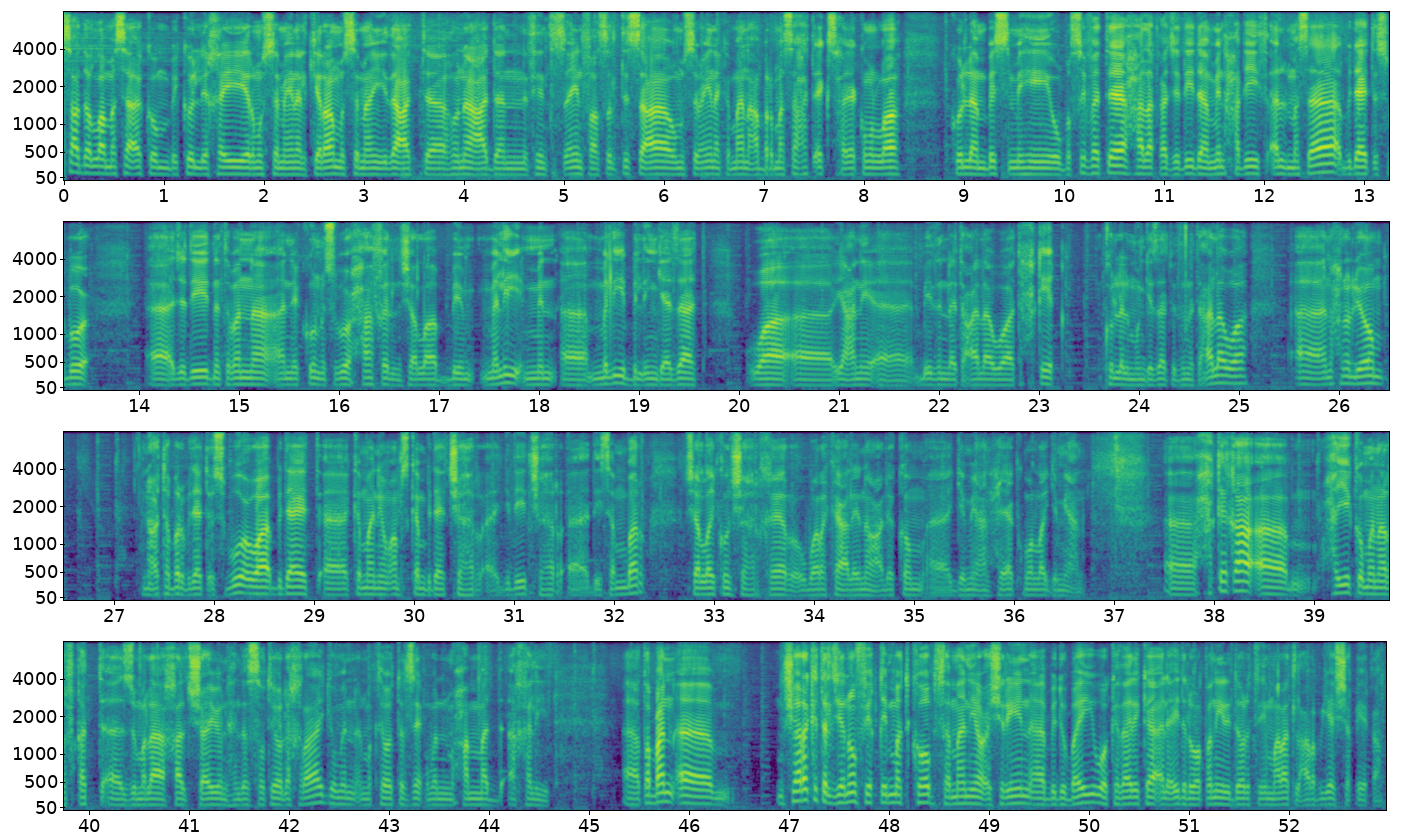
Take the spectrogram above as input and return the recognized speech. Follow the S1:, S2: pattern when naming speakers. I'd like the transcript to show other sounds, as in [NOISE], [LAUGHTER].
S1: أسعد الله مساءكم بكل خير مستمعينا الكرام مستمعي إذاعة هنا عدن 92.9 ومستمعينا كمان عبر مساحة إكس. حياكم الله كلا باسمه وبصفته. حلقة جديدة من حديث المساء بداية أسبوع آه، جديد. نتمنى أن يكون أسبوع حافل إن شاء الله بمليء من آه، مليء بالإنجازات ويعني آه، بإذن الله تعالى وتحقيق كل المنجزات بإذن الله تعالى. ونحن اليوم نعتبر بداية أسبوع وبداية آه كمان يوم أمس كان بداية شهر آه جديد شهر آه ديسمبر. إن شاء الله يكون شهر خير وبركة علينا وعليكم آه جميعا. حياكم الله جميعا. آه حقيقة آه حييكم أنا رفقة آه زملاء خالد الشعيبي من الهندسة الصوتية والإخراج ومن المكتبة والتنسيق من محمد آه خليل. آه طبعا مشاركة الجنوب في قمة كوب 28 آه بدبي وكذلك العيد الوطني لدولة الإمارات العربية الشقيقة.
